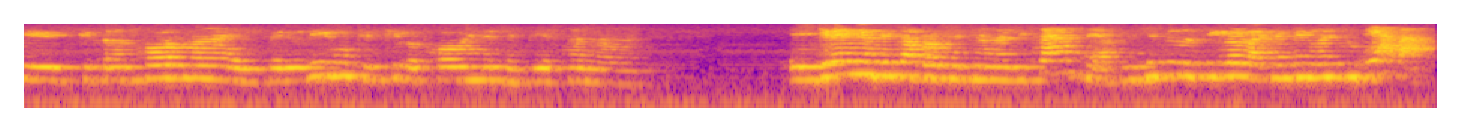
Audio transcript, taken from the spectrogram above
que, que transforma el periodismo, que es que los jóvenes empiezan a... El gremio empieza a profesionalizarse. A principios del siglo la gente no estudiaba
